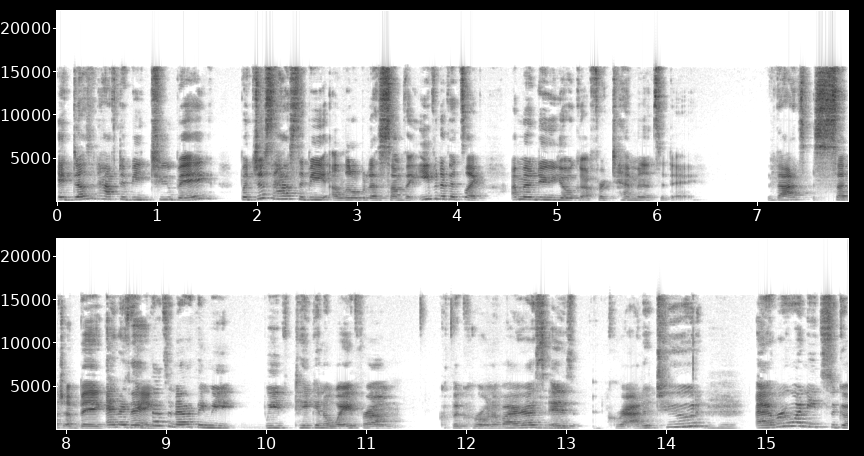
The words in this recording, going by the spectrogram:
It doesn't have to be too big, but just has to be a little bit of something. Even if it's like, I'm going to do yoga for 10 minutes a day. That's such a big And I thing. think that's another thing we we've taken away from the coronavirus Mhm. is gratitude. Mhm. Everyone needs to go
